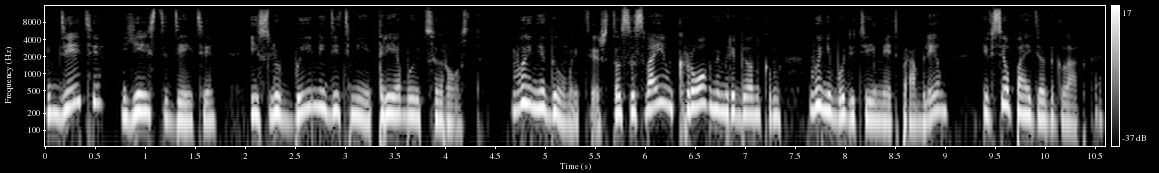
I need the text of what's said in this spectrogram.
Дети есть дети, и с любыми детьми требуется рост. Вы не думайте, что со своим кровным ребенком вы не будете иметь проблем, и все пойдет гладко.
